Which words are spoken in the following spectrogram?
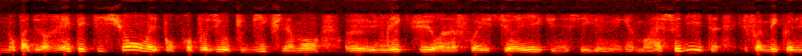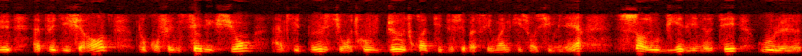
non pas de répétition, mais pour proposer au public finalement euh, une lecture à la fois historique, une historique également insolite, fois méconnue, un peu différente. Donc on fait une sélection un petit peu si on trouve deux ou trois titres de ce patrimoine qui sont similaires, sans oublier de les noter, où le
